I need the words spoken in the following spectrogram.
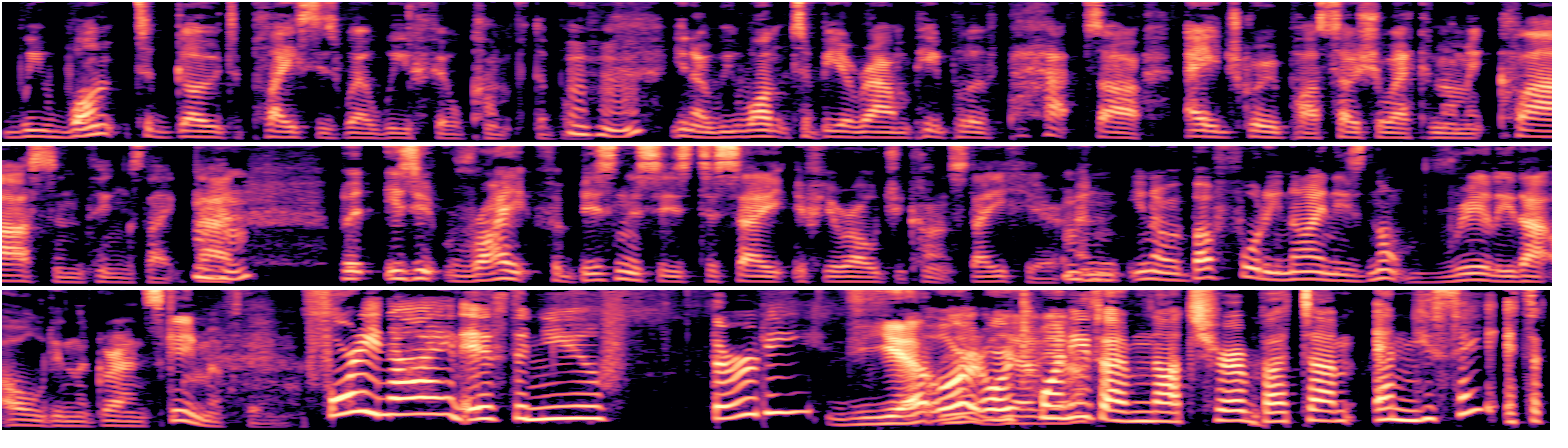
we want to go to places where we feel comfortable. Mm-hmm. You know, we want to be around people of perhaps our age group, our socioeconomic class, and things like that. Mm-hmm. But is it right for businesses to say, if you're old, you can't stay here? Mm-hmm. And, you know, above 49 is not really that old in the grand scheme of things. 49 is the new 30 Yeah, or or yeah, 20s yeah. i'm not sure but um and you say it's a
